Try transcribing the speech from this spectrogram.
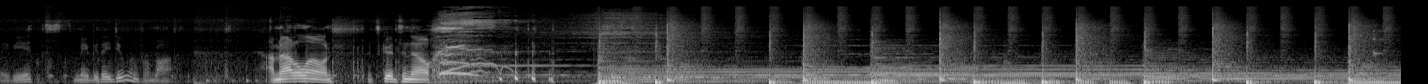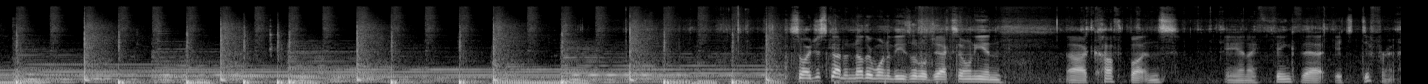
maybe it's maybe they do in Vermont. I'm not alone. It's good to know. So I just got another one of these little Jacksonian uh, cuff buttons, and I think that it's different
